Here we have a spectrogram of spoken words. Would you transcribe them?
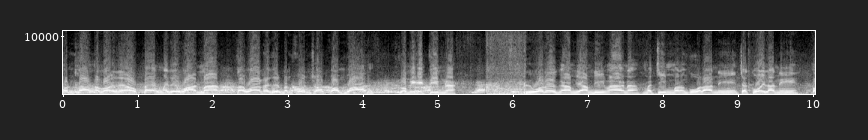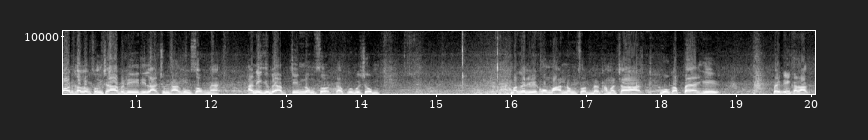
ค่อนข้างอร่อยแล้ว แป้งไม่ได้หวานมาก แต่ว่าถ้าเกิดบางคนชอบความหวานก็มีให้จิ้มนะ ถือว่าเลิกงามยามดีมากนะ มาจิ้มมาต้องโกร้านนี้จะกล้วยร้านนี้ ตอนเคารพธงชาติพอดีที่หลาดชุมทางทุ่งส่งนะ อันนี้คือแบบจิ้มนมสดครับคุณผู้ชม มันก็จะมีความหวานนมสดแบบธรรมชาติ บวกกับแป้งที่เป็นเอกลักษณ์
